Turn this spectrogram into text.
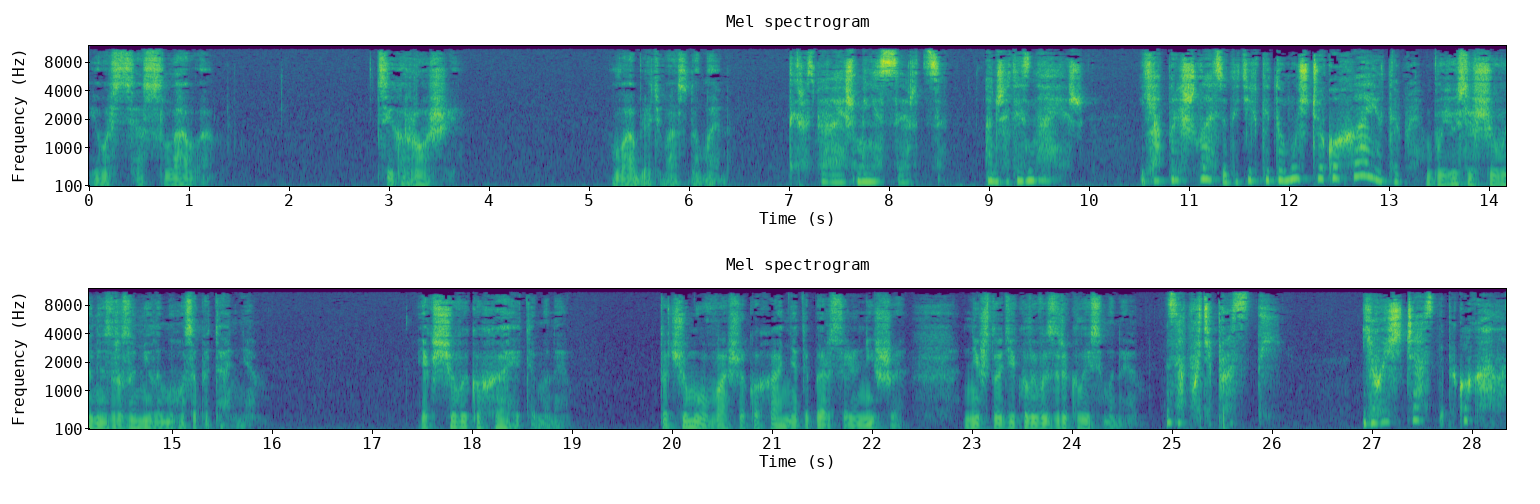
І ось ця слава, ці гроші ваблять вас до мене. Ти розбиваєш мені серце. Адже ти знаєш, я прийшла сюди тільки тому, що кохаю тебе. Боюся, що ви не зрозуміли мого запитання. Якщо ви кохаєте мене, то чому ваше кохання тепер сильніше, ніж тоді, коли ви зреклись мене? Забудь прости. Я весь час тебе кохала.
